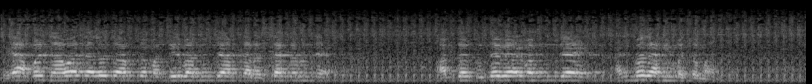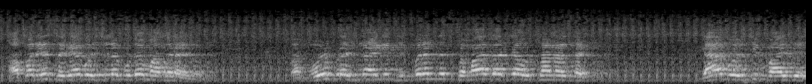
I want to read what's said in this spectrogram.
म्हणजे आपण गावात आलो तर आमचं मंदिर बांधून द्या आमचा रस्ता करून द्या. आमचा दुधविहार बांधून द्या. आणि मग आम्ही मतं मागतो आपण हे सगळ्या गोष्टीला कुठं मागं राहिलो? पण मूळ प्रश्न आहे की जिथपर्यंत समाजाच्या उत्थानासाठी ज्या गोष्टी पाहिजे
